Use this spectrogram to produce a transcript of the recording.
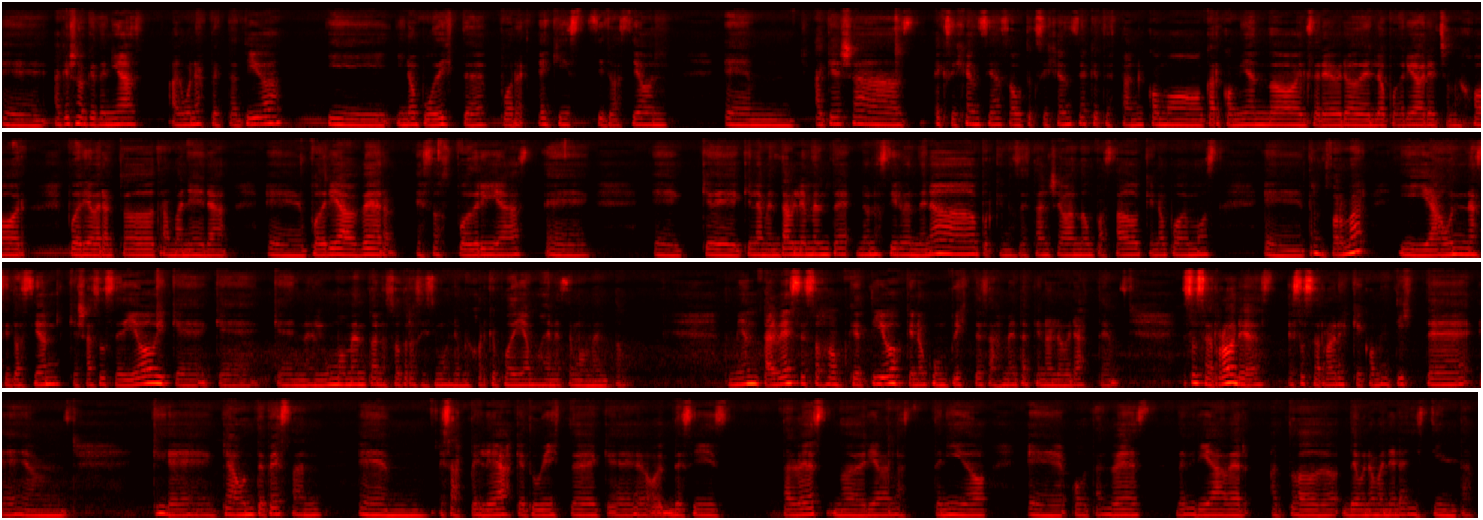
eh, aquello que tenías alguna expectativa y, y, no pudiste por X situación, em, aquellas exigencias, autoexigencias que te están como carcomiendo el cerebro de lo podría haber hecho mejor, podría haber actuado de otra manera, eh, podría haber esos podrías eh, eh, que, lamentablemente no nos sirven de nada porque nos están llevando a un pasado que no podemos transformar y a una situación que ya sucedió y que, en algún momento nosotros hicimos lo mejor que podíamos en ese momento. También tal vez esos objetivos que no cumpliste, esas metas que no lograste, esos errores, esos errores que cometiste, em, que, aún te pesan, em, esas peleas que tuviste, que decís, tal vez no debería haberlas tenido, eh, o tal vez debería haber actuado de una manera distinta.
